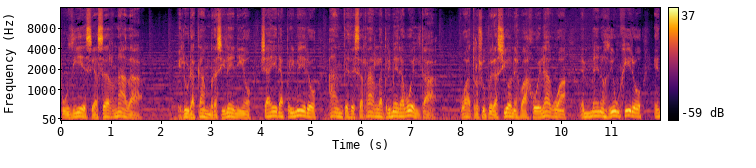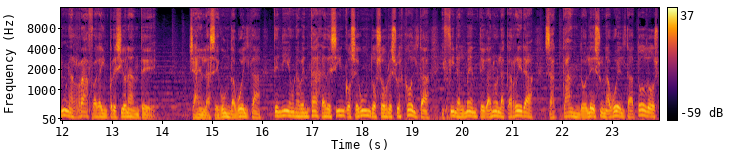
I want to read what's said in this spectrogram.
pudiese hacer nada. El huracán brasileño ya era primero antes de cerrar la primera vuelta cuatro superaciones bajo el agua en menos de un giro en una ráfaga impresionante. Ya en la segunda vuelta tenía una ventaja de cinco segundos sobre su escolta y finalmente ganó la carrera sacándoles una vuelta a todos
